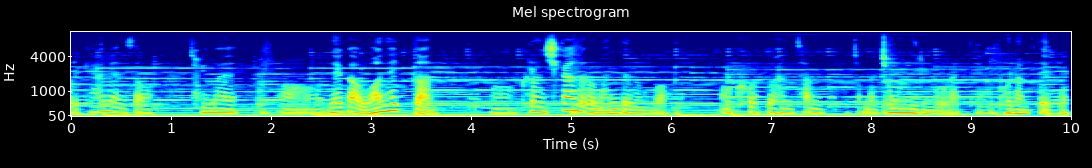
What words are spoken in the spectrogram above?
그렇게 하면서 정말 어, 내가 원했던 어, 그런 시간으로 만드는 거 어, 그것 또한 참 정말 좋은 일인 것 같아요 보람되고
